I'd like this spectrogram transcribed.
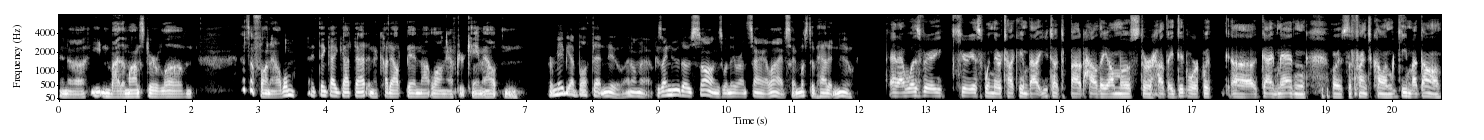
and uh, Eaten by the Monster of Love. And that's a fun album. I think I got that in a cutout bin not long after it came out, and or maybe I bought that new. I don't know because I knew those songs when they were on Saturday Live, so I must have had it new. And I was very curious when they were talking about, you talked about how they almost, or how they did work with, uh, Guy Madden, or as the French call him, Guy Maddin.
